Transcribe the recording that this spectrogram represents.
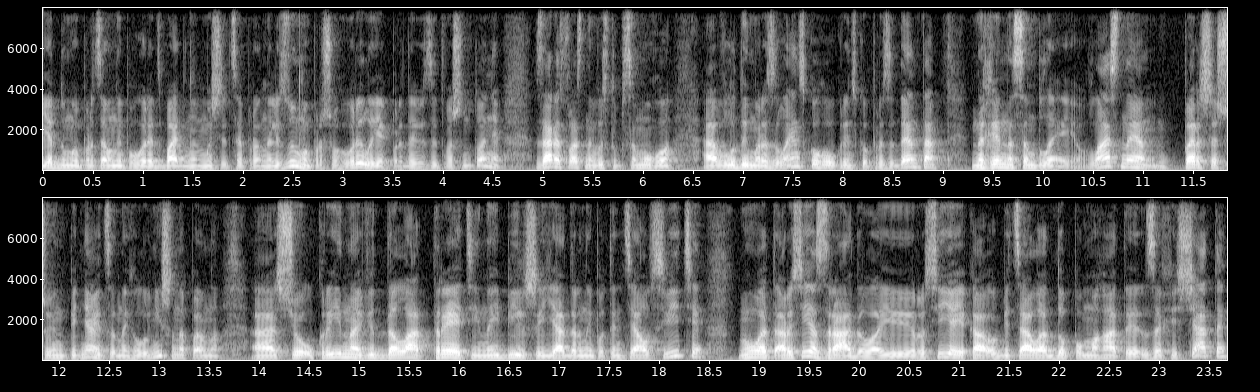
я думаю, про це вони поговорять з Байденом. Ми ще це проаналізуємо. Про що говорили, як пройде візит в Вашингтоні. Зараз, власне, виступ самого Володимира Зеленського, українського президента, на генасамблеї. Власне, перше, що він підняв, і це найголовніше, напевно, що Україна віддала третій найбільший ядерний потенціал в світі. Ну от а Росія зрадила, і Росія, яка обіцяла допомагати захищати,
